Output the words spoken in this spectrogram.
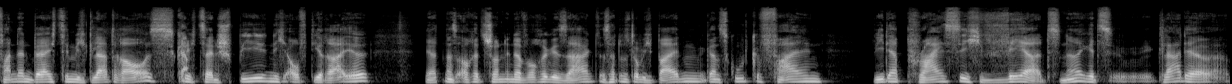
Vandenberg ziemlich glatt raus, kriegt ja. sein Spiel nicht auf die Reihe. Wir hatten das auch jetzt schon in der Woche gesagt. Das hat uns, glaube ich, beiden ganz gut gefallen, wie der Price sich wehrt. Ne? Jetzt, klar, der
